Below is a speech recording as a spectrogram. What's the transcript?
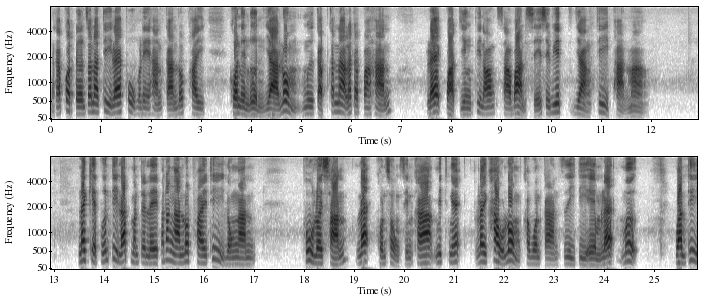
นะครับ ก็เตือนเจ้าหน้าที่และผู้บริหารการรถไฟคนอื่นๆ อย่าล่มมือกับคณะรัฐประหาร และกวาดยิงพี่น้องชาวบ้านเสียชีวิตอย่างที่ผ่านมา ในเขตพื้นที่รัฐมันเตเลพนักงานรถไฟที่โรงงาน ผู้โดยสารและขนส่งสินค้ามิดแงะไล่เข้าล่มขบวนการ CTM และเมื่อวันที่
